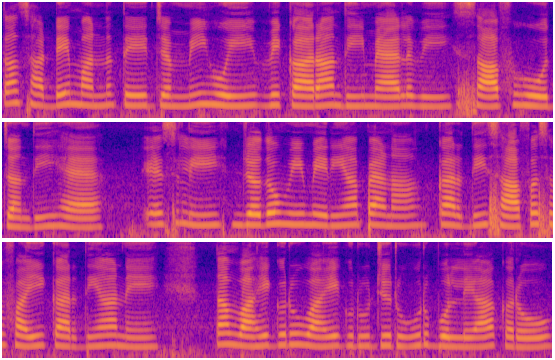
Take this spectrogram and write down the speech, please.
ਤਾਂ ਸਾਡੇ ਮਨ 'ਤੇ ਜੰਮੀ ਹੋਈ ਵਿਕਾਰਾਂ ਦੀ ਮੈਲ ਵੀ ਸਾਫ਼ ਹੋ ਜਾਂਦੀ ਹੈ। ਇਸ ਲਈ ਜਦੋਂ ਵੀ ਮੇਰੀਆਂ ਭੈਣਾਂ ਘਰ ਦੀ ਸਾਫ਼ ਸਫ਼ਾਈ ਕਰਦੀਆਂ ਨੇ, ਤਾਂ ਵਾਹਿਗੁਰੂ ਵਾਹਿਗੁਰੂ ਜ਼ਰੂਰ ਬੋਲਿਆ ਕਰੋ।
